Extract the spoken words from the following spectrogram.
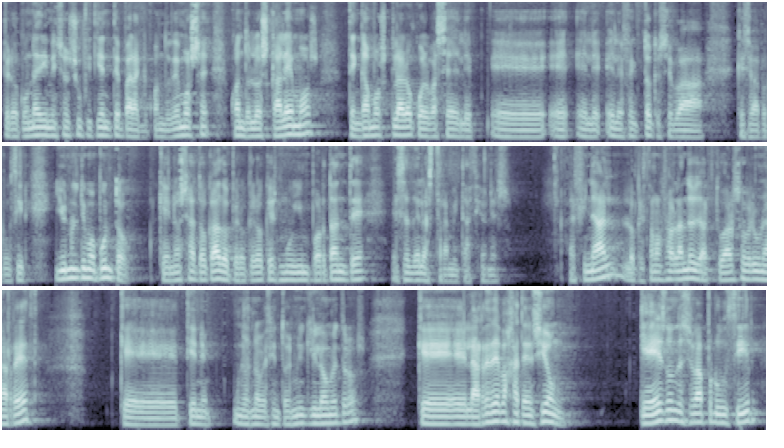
pero con una dimensión suficiente para que cuando, demos, cuando lo escalemos tengamos claro cuál va a ser el, eh, efecto que se, va, que se va a producir. Y un último punto que no se ha tocado, pero creo que es muy importante, es el de las tramitaciones. Al final, lo que estamos hablando es de actuar sobre una red que tiene unos 900.000 kilómetros, que la red de baja tensión, que es donde se va a producir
